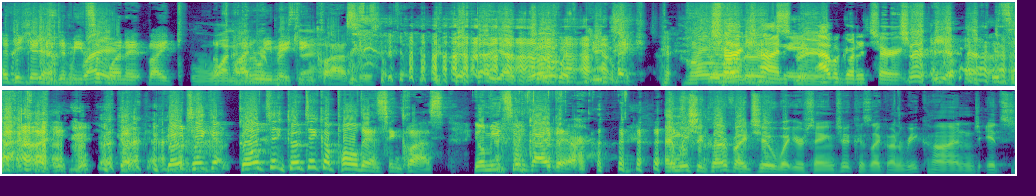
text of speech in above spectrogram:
I think I Yeah, need to meet right. someone at like a pottery 100%. making class or something. yeah, Work me, like, Church, honey. extreme. I would go to church. Sure, yeah, exactly. go, go take a go take go take a pole dancing class. You'll meet some guy there. and we should clarify too what you're saying too, because like on Recon, it's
